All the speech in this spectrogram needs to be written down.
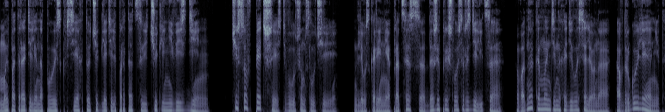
Мы потратили на поиск всех точек для телепортации чуть ли не весь день. Часов 5-6 в лучшем случае. Для ускорения процесса даже пришлось разделиться. В одной команде находилась Алена, а в другой Леонид,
